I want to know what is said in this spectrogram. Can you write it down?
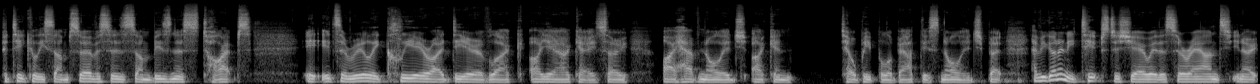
particularly some services, some business types. It, it's a really clear idea of like, oh yeah, okay, so I have knowledge, I can tell people about this knowledge. But have you got any tips to share with us around, you know,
